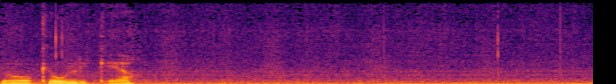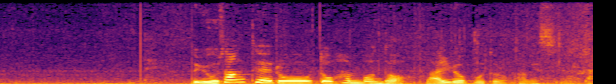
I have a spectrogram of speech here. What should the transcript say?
이렇게 올릴게요. 이 상태로 또 한 번 더 말려보도록 하겠습니다.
